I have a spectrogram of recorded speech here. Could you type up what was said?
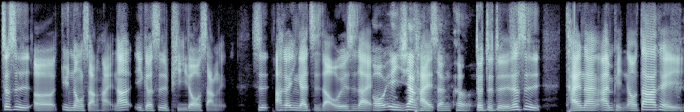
这是呃运动伤害，那一个是皮肉伤，是阿哥应该知道，我也是在哦印象很深刻。对对对，那是台南安平，那大家可以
